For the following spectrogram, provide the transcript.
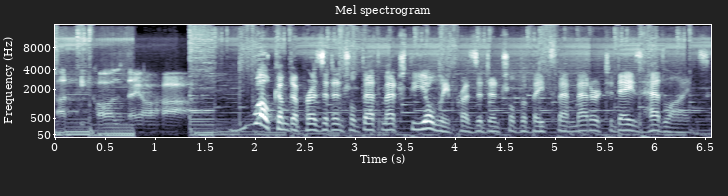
but because they are hard. Welcome to Presidential Deathmatch, the only presidential debates that matter. Today's headlines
